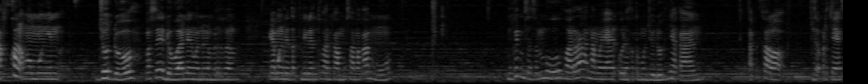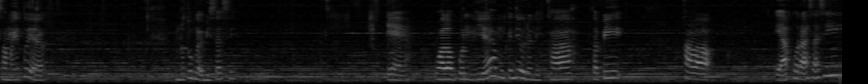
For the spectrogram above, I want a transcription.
Aku kalau ngomongin jodoh, maksudnya doan yang bener-bener emang ditakdirin Tuhan kamu sama kamu, mungkin bisa sembuh karena namanya udah ketemu jodohnya kan. Tapi kalau nggak percaya sama itu ya, menurutku nggak bisa sih. Ya Walaupun ya mungkin dia udah nikah, tapi kalau ya aku rasa sih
